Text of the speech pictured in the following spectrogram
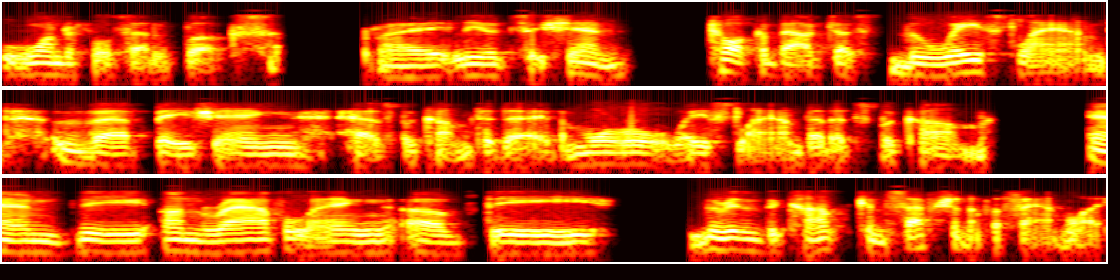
wonderful set of books by Liu Cixin talk about just the wasteland that Beijing has become today, the moral wasteland that it's become, and the unraveling of the really the con- conception of a family.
